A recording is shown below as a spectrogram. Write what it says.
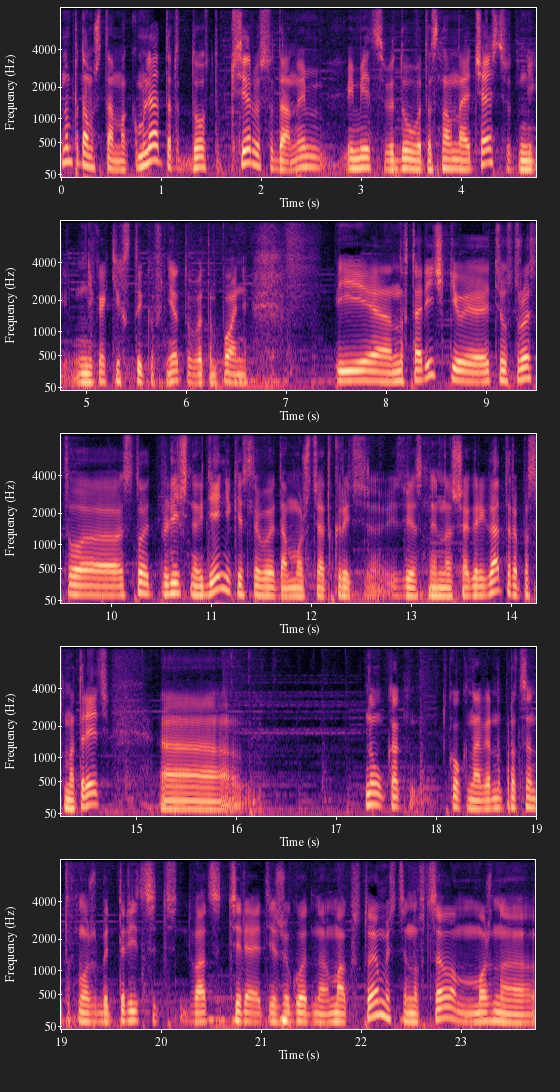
Ну, потому что там аккумулятор, доступ к сервису, да, но им- имеется в виду вот основная часть, вот ни- никаких стыков нету в этом плане. И на вторичке эти устройства стоят приличных денег, если вы там можете открыть известные наши агрегаторы, посмотреть. Э, Ну, как, сколько, наверное, процентов, может быть, 30-20 теряет ежегодно Mac в стоимости, но в целом можно,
